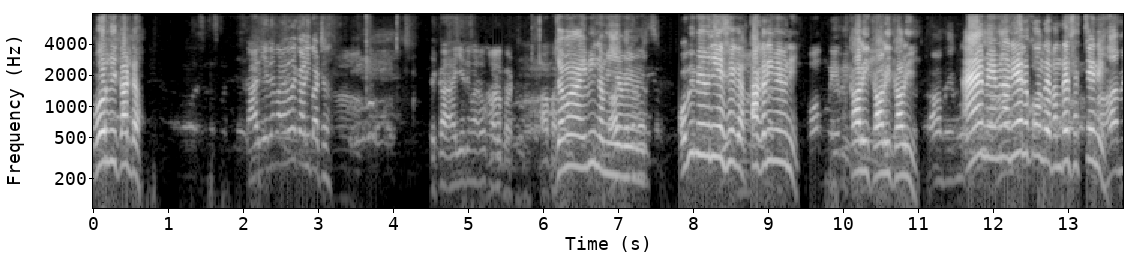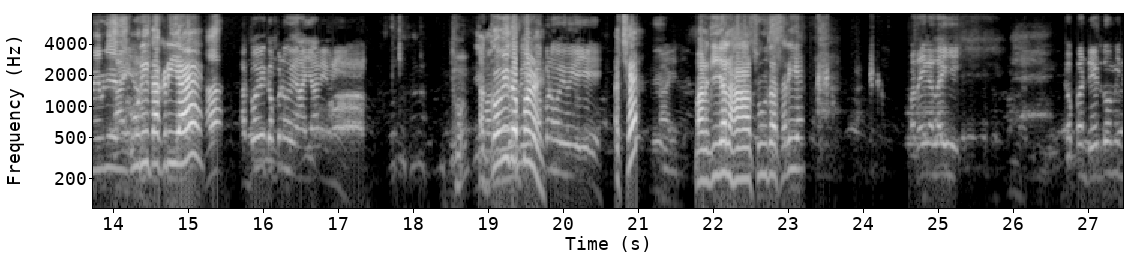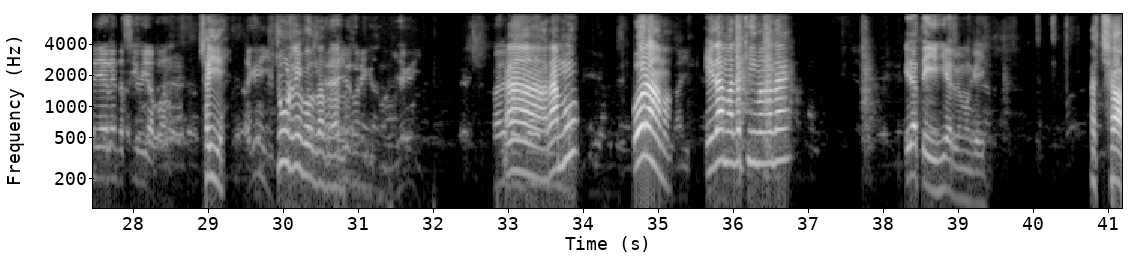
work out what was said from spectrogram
ਹੋਰ ਵੀ ਕੱਢ। ਕਾਰੀਏ ਦੇ ਮਗਰ ਨਾ ਕਾਲੀ ਪੱਠ। ਤੇ ਕਾਰੀਏ ਦੇ ਮਗਰ ਕਾਲੀ ਪੱਠ। ਆ ਜਮਾ ਇਹ ਵੀ ਨਵੀਂ ਹੈ ਮੇਵਨੀ। ਉਹ ਵੀ ਮੇਵਨੀ ਐਸੇ ਗਾ ਤਗੜੀ ਮੇਵਨੀ। ਕਾਲੀ ਕਾਲੀ ਕਾਲੀ। ਐ ਮੇਵਨਾ ਨਹੀਂ ਇਹ ਲੁਕਾਉਂਦੇ ਬੰਦੇ ਸੱਚੇ ਨੇ। ਹਾਂ ਇਹਦੀ। ਪੂਰੀ ਤਕੜੀ ਐ। ਹਾਂ। ਅੱਗੋਂ ਵੀ ਗੱਪਣ ਹੋਈ ਹਾਂ ਯਾ ਮੇਵਣੀ ਅੱਗੋਂ ਵੀ ਗੱਪਣ। ਗੱਪਣ ਹੋਈ ਹੋਈ ਹੈ ਇਹ ਅੱਛਾ। ਬਣ ਗਈ ਗੱਲ ਹਾਂ ਸੂ ਦੱਸ ਰਹੀ ਹੈ ਪਤਾ ਹੀ ਗੱਲ ਆਈ ਗੱਪਣ ਡੇਢ ਦੋ ਮਹੀਨੇ ਦੇ ਅਗਲੇ ਦੱਸੀ ਹੋਈ ਆਪਾਂ ਨੂੰ। ਸਹੀ ਹੈ ਝੂਠ ਨਹੀਂ ਬੋਲਦਾ ਮੈਂ। ਜੀ ਕਿਸਮ ਦੀ ਹੈ ਰਾਮੂ? ਉਹ ਰਾਮ ਇਹਦਾ ਮਤਲਬ ਕੀ ਮੰਗਦਾ ਹੈ? ਇਹਦਾ 23000 ਰੁਪਏ ਮੰਗੇ ਜੀ। ਅੱਛਾ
